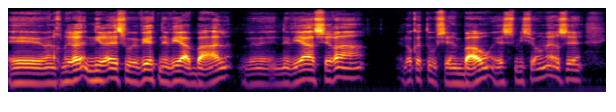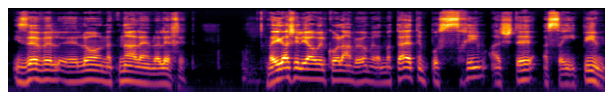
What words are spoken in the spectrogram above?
אה, ואנחנו נראה, נראה שהוא הביא את נביאי הבעל, ונביאי האשרה, לא כתוב שהם באו, יש מי שאומר שאיזבל אה, לא נתנה להם ללכת. ויגש אליהו אל כל העם ויאמר, עד מתי אתם פוסחים על שתי הסעיפים?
